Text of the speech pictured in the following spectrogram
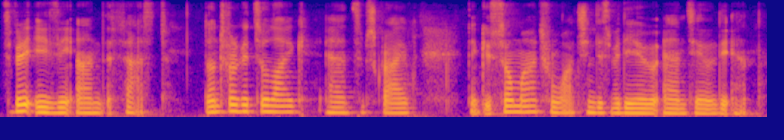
It's very easy and fast. Don't forget to like and subscribe Thank you so much for watching this video until the end.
